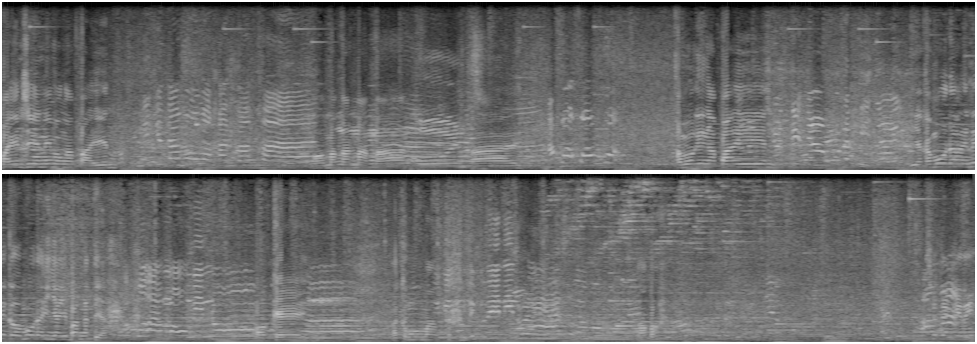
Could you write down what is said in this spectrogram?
Ngapain sih ini mau ngapain? Ini kita mau makan-makan. Mau makan-makan. Hai. Aku, aku, aku. Kamu lagi ngapain? Shootingnya aku udah hijau. Ya kamu udah ini kamu udah hinyai banget ya. Aku lah mau minum. Oke. Aku mau makan. Ini. Apa? Sit yang kiri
